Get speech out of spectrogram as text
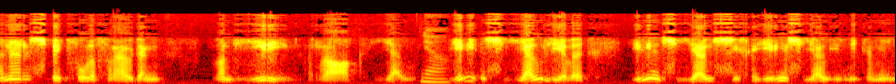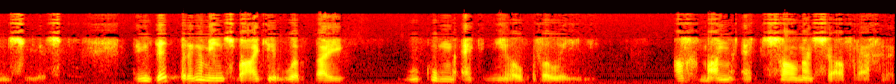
in 'n respekvolle verhouding want hierdie raak jou. Ja. Hierdie is jou lewe. Hierdie is jou siege. Hierdie is jou unieke mens wees. En dit bring 'n mens baie keer ook by hoekom ek nie hulp wil hê nie ag man, ek sal myself regkry.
